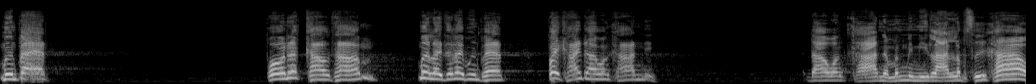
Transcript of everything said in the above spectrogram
หมื่นแปด พอนักข่าวถาม เมื่อไรจะได้หมื่นแปดไปขายดาวอังคารนี่ ดาวอังคารเนี่ยมันไม่มีร้านรับซื้อข้าว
